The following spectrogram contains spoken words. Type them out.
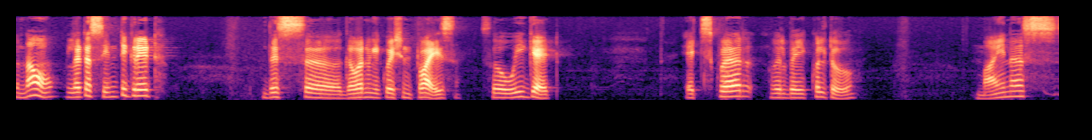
So, now let us integrate this uh, governing equation twice. So, we get h square will be equal to minus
